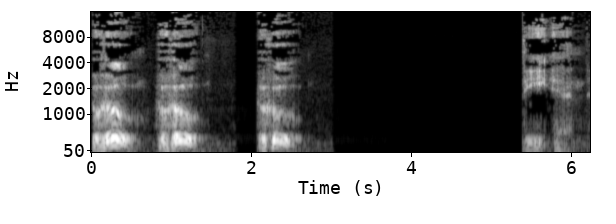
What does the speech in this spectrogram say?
Hoo hoo, hoo hoo, hoo hoo. The end.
